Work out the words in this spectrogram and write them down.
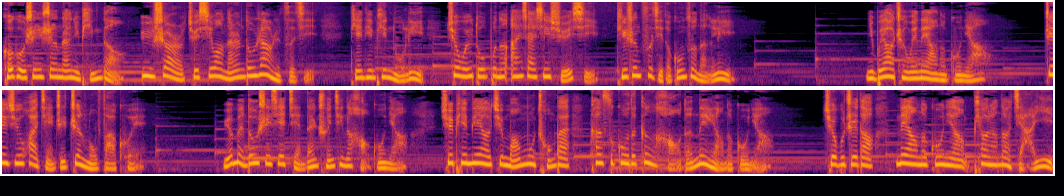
口口声声男女平等，遇事儿却希望男人都让着自己，天天拼努力，却唯独不能安下心学习，提升自己的工作能力。你不要成为那样的姑娘，这句话简直振聋发聩。原本都是一些简单纯净的好姑娘，却偏偏要去盲目崇拜看似过得更好的那样的姑娘，却不知道那样的姑娘漂亮到假意，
